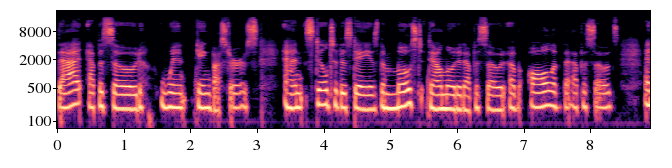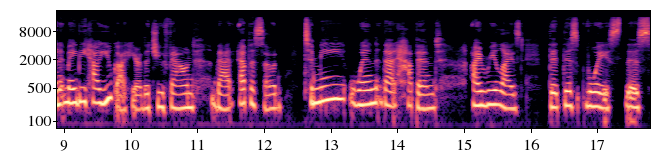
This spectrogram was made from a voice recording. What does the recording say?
that episode went gangbusters and still to this day is the most downloaded episode of all of the episodes. And it may be how you got here that you found that episode. To me, when that happened, I realized that this voice, this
